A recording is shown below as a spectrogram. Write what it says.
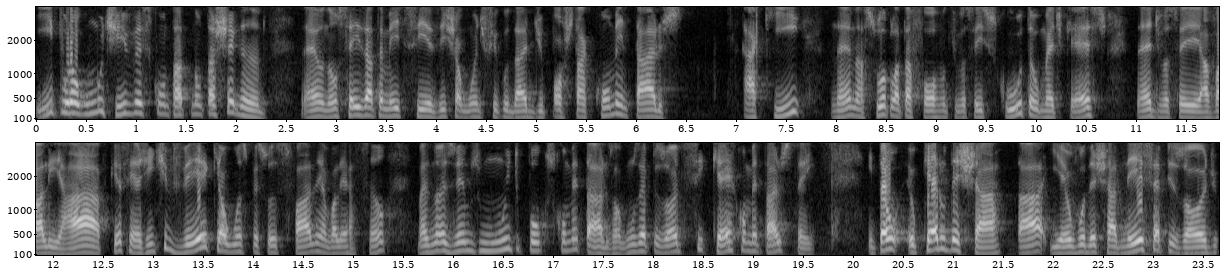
e por algum motivo esse contato não está chegando. Né? Eu não sei exatamente se existe alguma dificuldade de postar comentários aqui né, na sua plataforma que você escuta o Medcast, né, de você avaliar, porque assim, a gente vê que algumas pessoas fazem avaliação, mas nós vemos muito poucos comentários, alguns episódios sequer comentários têm. Então, eu quero deixar, tá? E eu vou deixar nesse episódio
